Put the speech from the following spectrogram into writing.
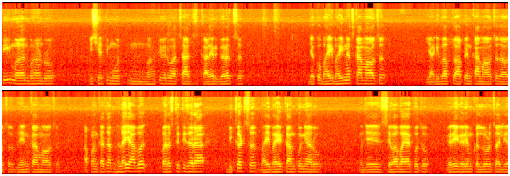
ती मळण भळण रो। ही शेती मो महत्वेर वाटचं आज काळेर गरजचं। जेको भाई भाईनंच काम आवचं. याडी बाप तो आपण काम आवचं जावचं भेन काम आवचं. आपण काचा भलाई आब परिस्थिती जरा बिकटचं. भाई बाहेर काम कोणी आरो? म्हणजे सेवा बायाक होतो घरे घरेम कल्लोळ चालली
